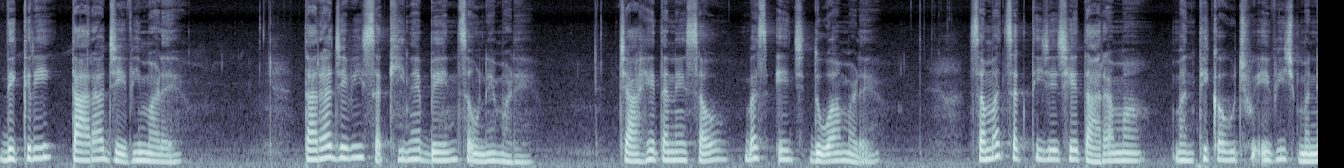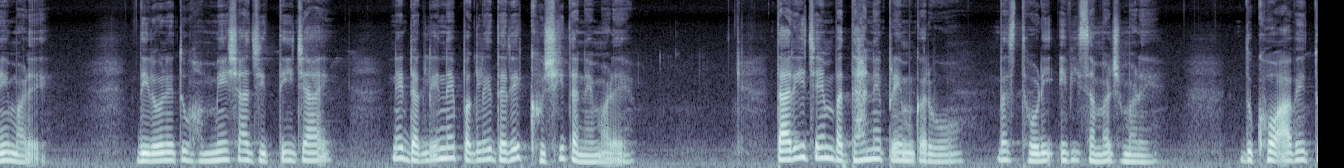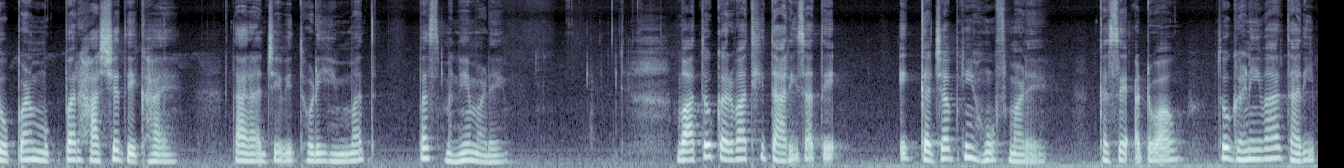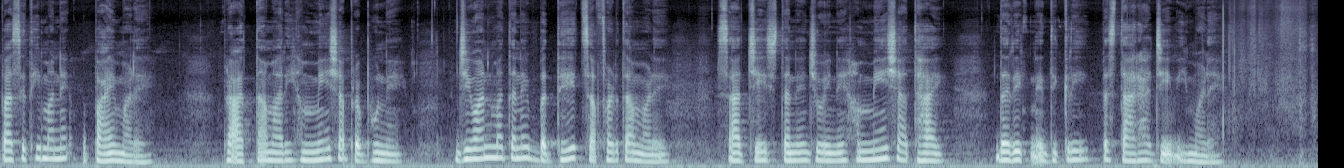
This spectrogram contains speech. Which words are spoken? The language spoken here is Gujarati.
દીકરી તારા જેવી મળે. તારા જેવી સખીને બેન સૌને મળે. ચાહે તને સૌ બસ એ જ દુઆ મળે. સમજ શક્તિ જે છે તારામાં, મનથી કહું છું એવી જ મને મળે. દિલોને તું હંમેશા જીતતી જાય ને ડગલે ને પગલે દરેક ખુશી તને મળે. તારી જેમ બધાને પ્રેમ કરવો, બસ થોડી એવી સમજ મળે. દુઃખો આવે તો પણ મુખ પર હાસ્ય દેખાય. તારા જેવી થોડી હિંમત બસ મને મળે. વાતો કરવાથી તારી સાથે એક ગજબની હૂંફ મળે. કશે અટવાવ તો ઘણીવાર તારી પાસેથી મને ઉપાય મળે. પ્રાર્થના મારી હંમેશા પ્રભુને. જીવનમાં તને બધે જ સફળતા મળે. સાચે જ તને જોઈને હંમેશા થાય. દરેકને દીકરી બસ તારા જેવી મળે.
